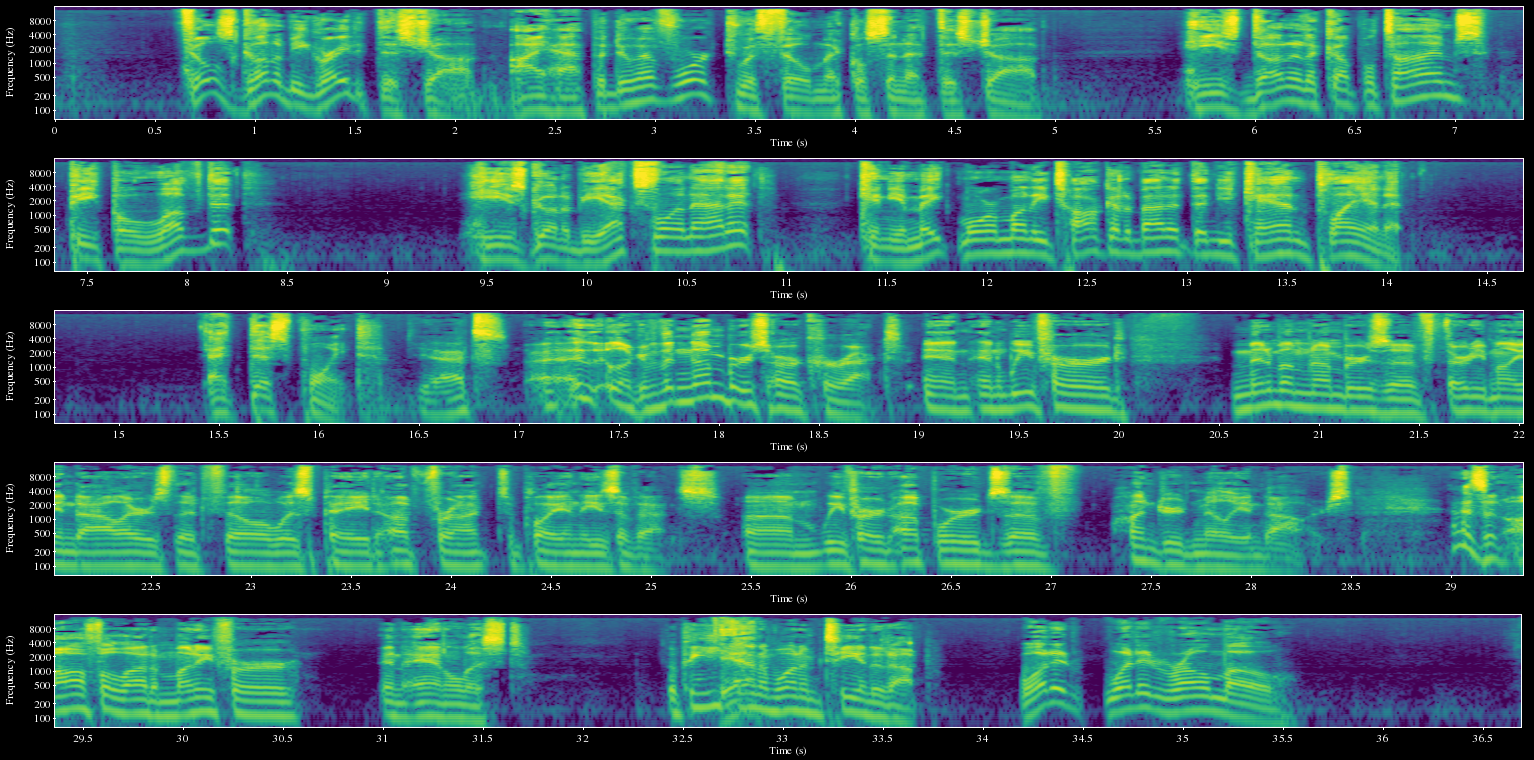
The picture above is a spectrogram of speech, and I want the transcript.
Phil's going to be great at this job. I happen to have worked with Phil Mickelson at this job. He's done it a couple times. People loved it. He's going to be excellent at it. Can you make more money talking about it than you can playing it? At this point, yeah, it's uh, look if the numbers are correct, and and we've heard minimum numbers of $30 million that Phil was paid upfront to play in these events. Um, we've heard upwards of $100 million. That is an awful lot of money for an analyst. I think you yeah. kind of want him teeing it up. What did what did Romo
